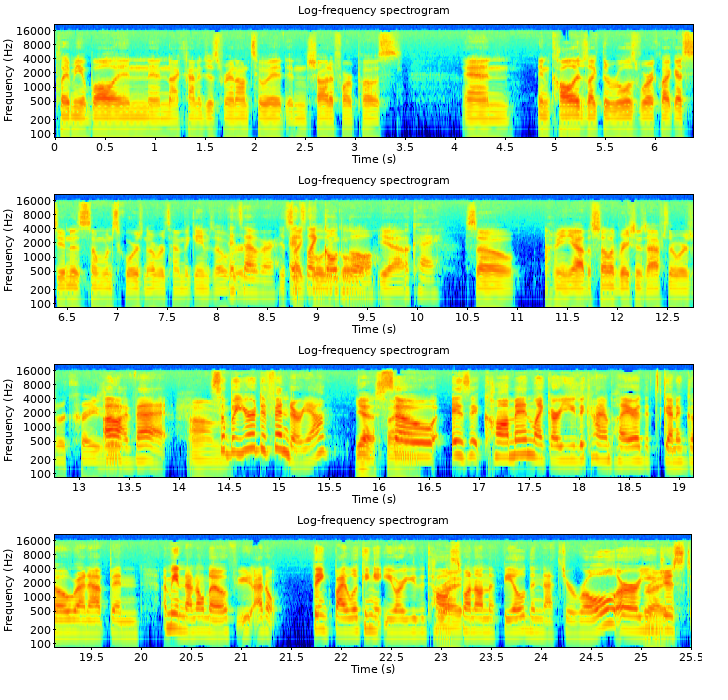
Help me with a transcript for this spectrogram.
played me a ball in, and I kind of just ran onto it and shot it far post. And in college, like the rules work, like as soon as someone scores in overtime, the game's over. It's over. It's, It's, like, like, golden goal. Yeah. Okay. So I mean, yeah, the celebrations afterwards were crazy. Oh, I bet. um, so, but you're a defender, yeah? yes. So, is it common? Like, are you the kind of player that's going to go run up and? I mean, I don't know if you. I don't think by looking at you, are you the tallest Right. one on the field, and that's your role, or are you Right. just?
